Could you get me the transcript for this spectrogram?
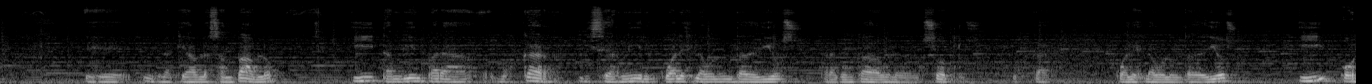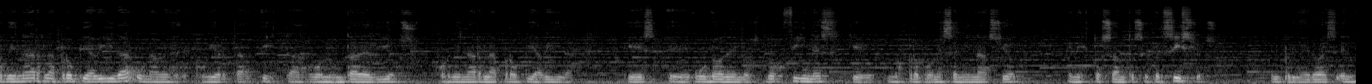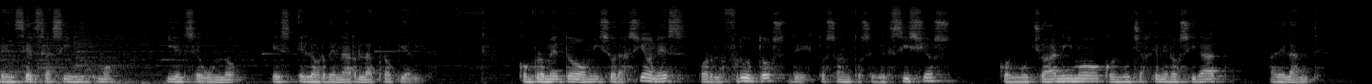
eh, de la que habla San Pablo, y también para buscar discernir cuál es la voluntad de Dios para con cada uno de nosotros, buscar cuál es la voluntad de Dios y ordenar la propia vida una vez descubierta esta voluntad de Dios, ordenar la propia vida, que es eh, uno de los dos fines que nos propone San Ignacio en estos santos ejercicios. El primero es el vencerse a sí mismo y el segundo es el ordenar la propia vida. Comprometo mis oraciones por los frutos de estos santos ejercicios con mucho ánimo, con mucha generosidad. Adelante.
